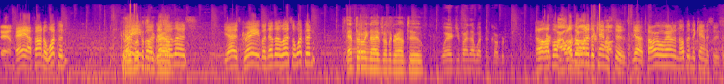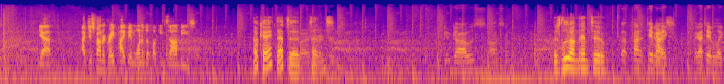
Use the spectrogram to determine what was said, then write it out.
them. Hey, I found a weapon. Yeah, Great, weapons on but the ground. nevertheless. Yeah, it's great, but nevertheless a weapon. And throwing knives on the ground too. Where did you find that weapon, Carbon? Uh, up They're up, piled in one of the around. canisters. Yeah, power around and up in the canisters. Yeah, I just found a great pipe in one of the fucking zombies. Okay, that's a Fire sentence. G- Awesome. There's loot on them too. Uh, found a table Guys. leg. I got a table leg.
